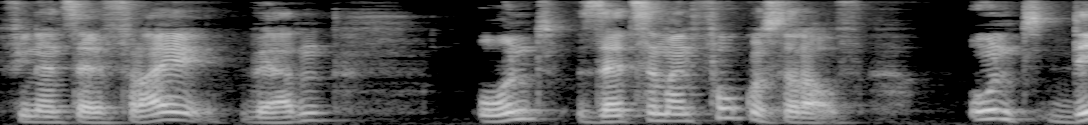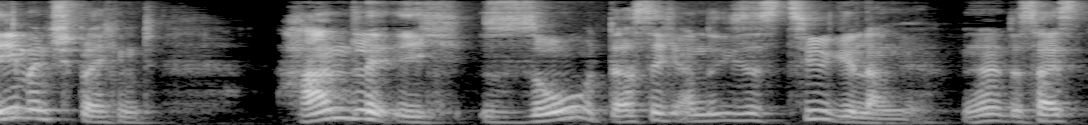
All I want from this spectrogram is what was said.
finanziell frei werden und setze meinen Fokus darauf. Und dementsprechend handle ich so, dass ich an dieses Ziel gelange. Ne? Das heißt,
